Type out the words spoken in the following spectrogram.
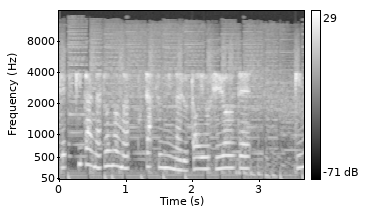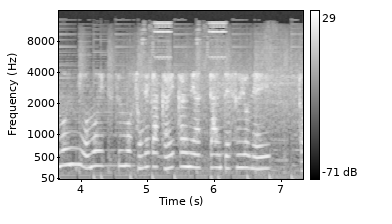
敵機が謎の真っ二つになるという仕様で、疑問に思いつつもそれが快感やったんですよねと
